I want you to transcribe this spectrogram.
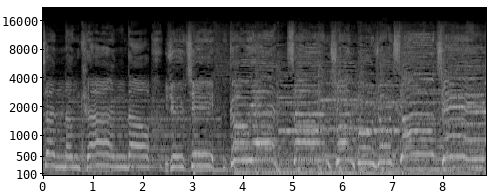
怎能看到与其苟延残喘，不如纵情燃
